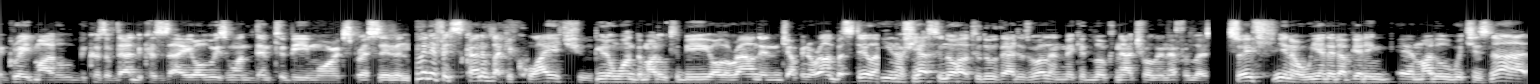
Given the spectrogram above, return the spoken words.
a great model because of that, because I always want them to be more expressive. And even if it's kind of like a quiet shoot, you don't want the model to be all around and jumping around, but still, you know, she has to know how to do that as well and make it look natural and effortless. So if, you know, we ended up getting a model which is not,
